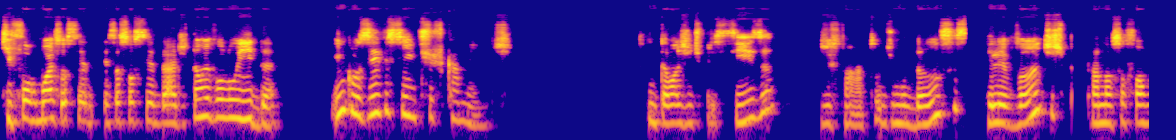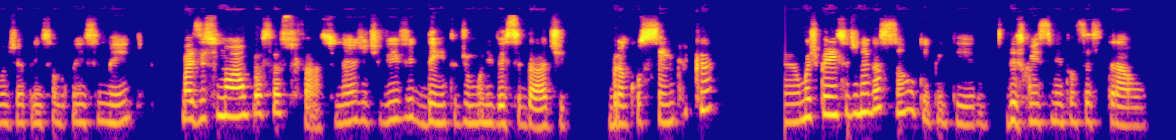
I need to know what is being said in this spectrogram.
que formou essa, sociedade tão evoluída, inclusive cientificamente. Então a gente precisa, de fato, de mudanças relevantes para a nossa forma de apreensão do conhecimento, mas isso não é um processo fácil, né? A gente vive dentro de uma universidade brancocêntrica, é uma experiência de negação o tempo inteiro, desse conhecimento ancestral.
